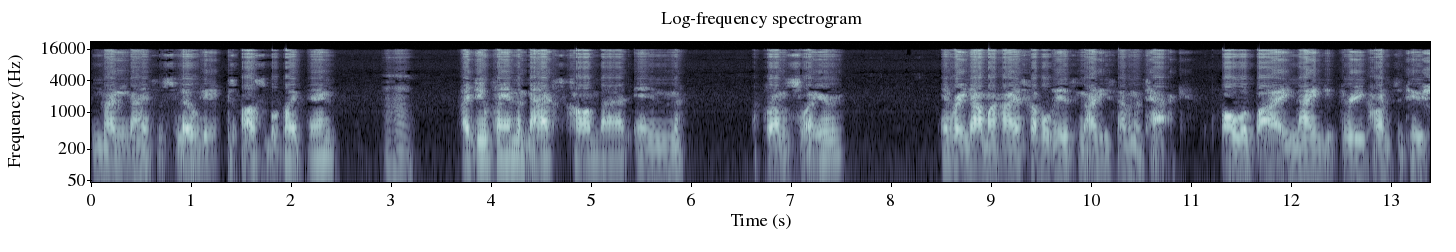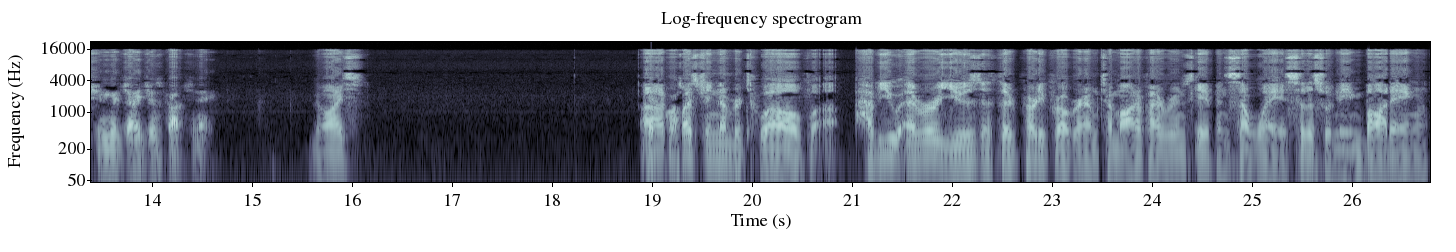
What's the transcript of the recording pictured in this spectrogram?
99 as slowly as possible type thing. Mm-hmm. I do plan the max combat in From Slayer. And right now my highest level is 97 attack, followed by 93 constitution, which I just got today. Nice. Uh, question. question number 12. Uh, have you ever used a third-party program to modify RuneScape in some way? So this would mean botting,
